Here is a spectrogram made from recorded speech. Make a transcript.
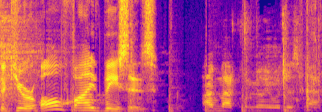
Secure all five bases. I'm not familiar with this map.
